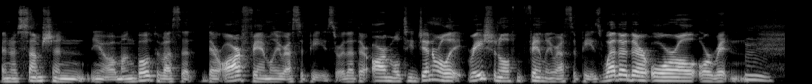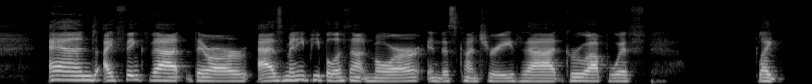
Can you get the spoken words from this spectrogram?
an assumption, you know, among both of us that there are family recipes or that there are multi-generational family recipes, whether they're oral or written. Mm. And I think that there are as many people, if not more, in this country that grew up with like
